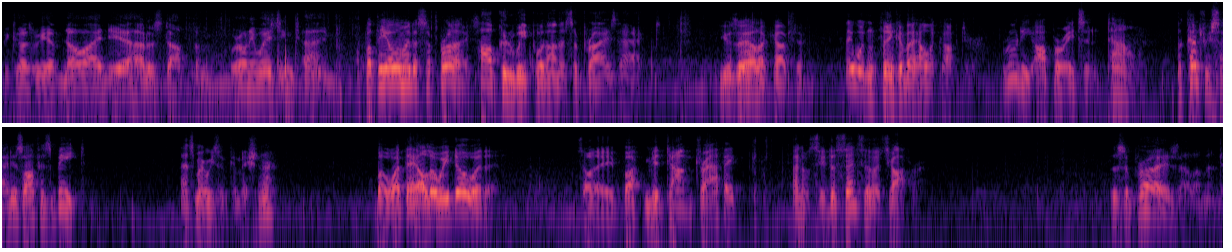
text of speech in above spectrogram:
because we have no idea how to stop them. We're only wasting time. But the element of surprise. How can we put on a surprise act? Use a helicopter. They wouldn't think of a helicopter. Rudy operates in town. The countryside is off his beat. That's my reason, Commissioner. But what the hell do we do with it? So they buck midtown traffic? I don't see the sense of a chopper. The surprise element.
